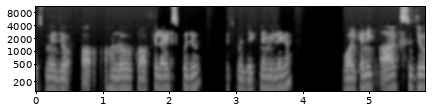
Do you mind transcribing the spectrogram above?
उसमें जो हम लोग कॉफ़ी लाइट्स को जो इसमें देखने मिलेगा। वॉल्केनिक आर्क्स जो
